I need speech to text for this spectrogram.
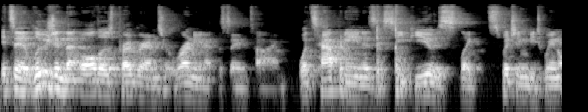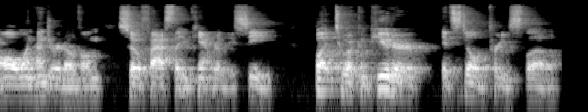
It's an illusion that all those programs are running at the same time. What's happening is the CPU is like switching between all 100 of them so fast that you can't really see. But to a computer, it's still pretty slow.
